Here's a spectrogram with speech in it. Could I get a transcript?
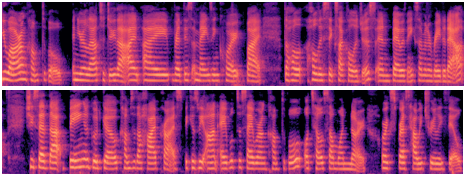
you are uncomfortable and you're allowed to do that. I, I read this amazing quote by the hol- holistic psychologist, and bear with me because I'm going to read it out. She said that being a good girl comes with a high price because we aren't able to say we're uncomfortable or tell someone no or express how we truly feel.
